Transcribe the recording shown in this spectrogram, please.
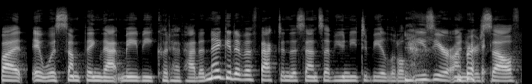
but it was something that maybe could have had a negative effect in the sense of you need to be a little easier on Right. yourself.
